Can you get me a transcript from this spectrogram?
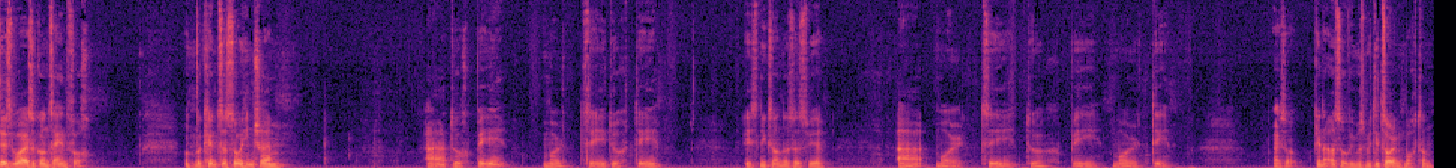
Das war also ganz einfach. Und man könnte es so hinschreiben, a durch b mal c durch d ist nichts anderes als wir a mal c durch b mal d. Also genauso, wie wir es mit den Zahlen gemacht haben.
